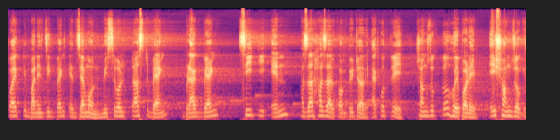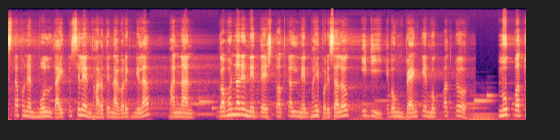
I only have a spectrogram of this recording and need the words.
কয়েকটি বাণিজ্যিক ব্যাংকে যেমন municipal trust bank, BRAC bank, সিটিএন হাজার হাজার কম্পিউটার একত্রে সংযুক্ত হয়ে পড়ে। এই সংযোগ স্থাপনের মূল দায়িত্ব ছিলেন ভারতের নাগরিক নীলা ভান্নান। গভর্নরের নির্দেশ তৎকালীন নির্বাহী পরিচালক, ইডি এবং ব্যাংকের মুখপাত্র মুখপাত্র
